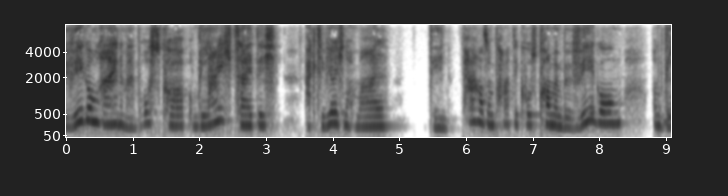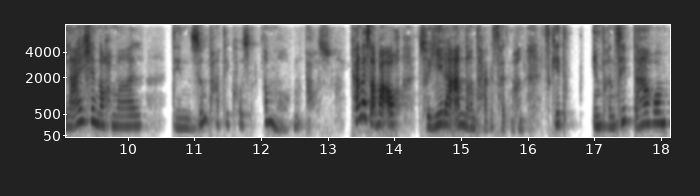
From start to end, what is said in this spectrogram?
Bewegung rein in meinen Brustkorb und gleichzeitig aktiviere ich nochmal den Parasympathikus, komme in Bewegung und gleiche nochmal den Sympathikus am Morgen aus. Kann es aber auch zu jeder anderen Tageszeit machen. Es geht im Prinzip darum,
